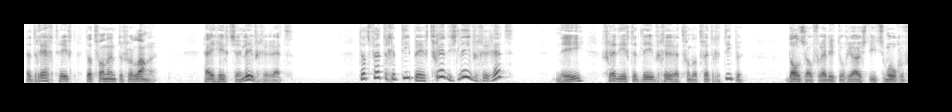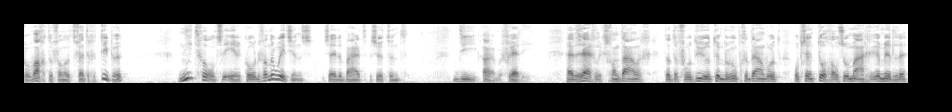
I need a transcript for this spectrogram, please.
het recht heeft dat van hem te verlangen. Hij heeft zijn leven gered. Dat vettige type heeft Freddy's leven gered? Nee, Freddy heeft het leven gered van dat vettige type. Dan zou Freddy toch juist iets mogen verwachten van het vettige type? Niet volgens de erecode van de Widgeons, zei de baard zuttend. Die arme Freddy. Het is eigenlijk schandalig dat er voortdurend een beroep gedaan wordt op zijn toch al zo magere middelen,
